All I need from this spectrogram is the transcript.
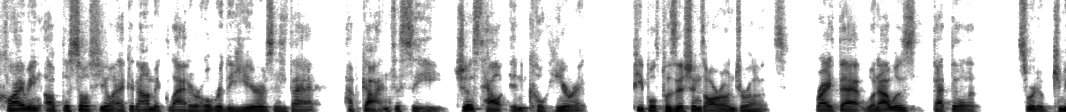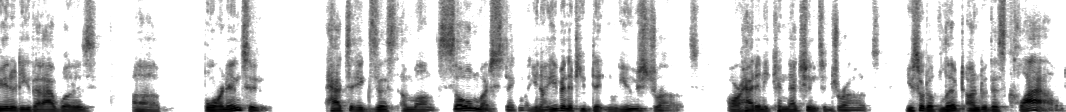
climbing up the socioeconomic ladder over the years is that I've gotten to see just how incoherent people's positions are on drugs, right? That when I was at the sort of community that I was uh, born into, had to exist among so much stigma. You know, even if you didn't use drugs or had any connection to drugs, you sort of lived under this cloud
